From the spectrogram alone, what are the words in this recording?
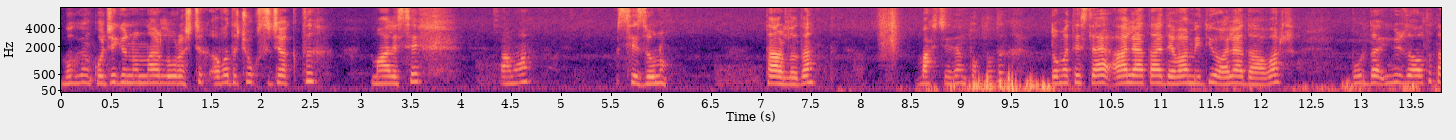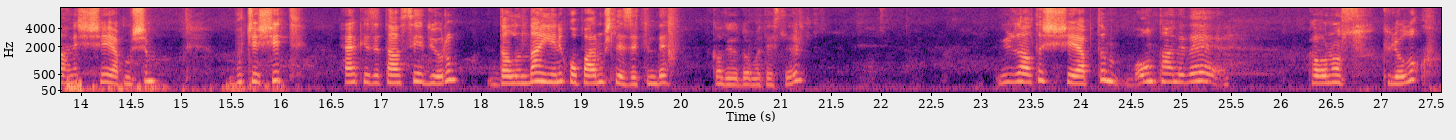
Bugün koca gün onlarla uğraştık. Hava da çok sıcaktı maalesef. Ama sezonu tarladan bahçeden topladık. Domatesler hala daha devam ediyor. Hala daha var. Burada 106 tane şişe yapmışım. Bu çeşit herkese tavsiye ediyorum. Dalından yeni koparmış lezzetinde kalıyor domateslerim. 106 şişe yaptım. 10 tane de kavanoz kiloluk.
